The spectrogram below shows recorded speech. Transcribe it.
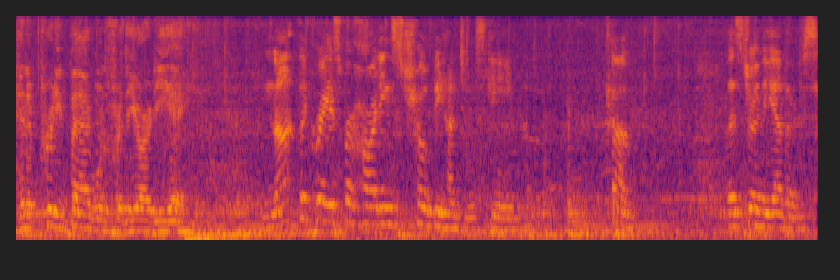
And a pretty bad one for the RDA. Not the greatest for Harding's trophy hunting scheme. Come, let's join the others.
